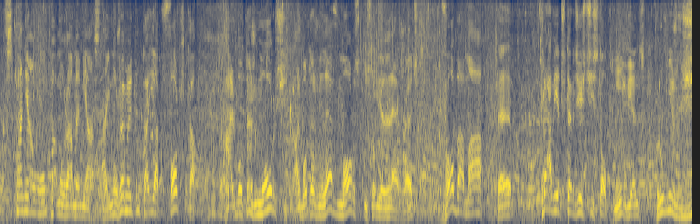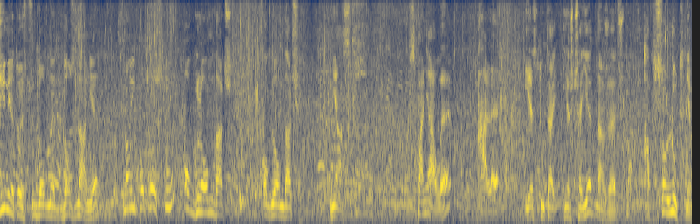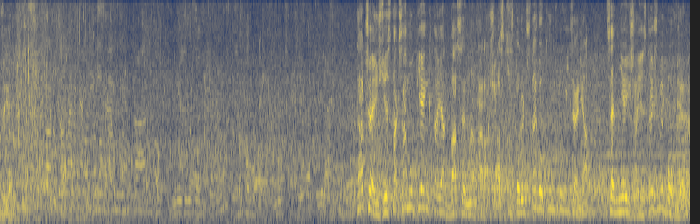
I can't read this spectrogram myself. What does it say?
wspaniałą panoramę miasta i możemy tutaj jak foczka, albo też morsik, albo też lew morski sobie leżeć. Woda ma e, prawie 40 stopni, więc również w zimie to jest cudowne doznanie. No i po prostu oglądać, oglądać miasto. Wspaniałe, ale jest tutaj jeszcze jedna rzecz, no, absolutnie wyjątkowa. Ta część jest tak samo piękna jak basen na tarasie, a z historycznego punktu widzenia cenniejsza. Jesteśmy bowiem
